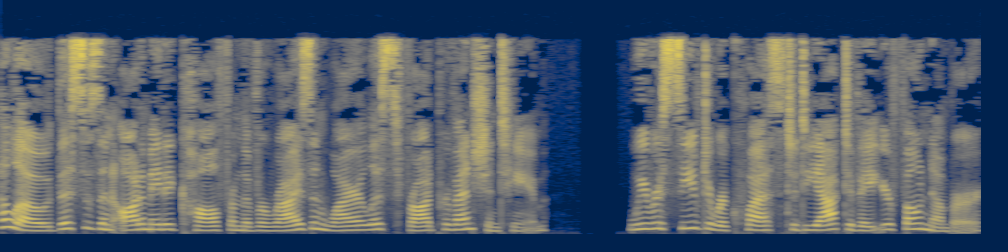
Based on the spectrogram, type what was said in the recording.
Hello, this is an automated call from the Verizon Wireless Fraud Prevention Team. We received a request to deactivate your phone number.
